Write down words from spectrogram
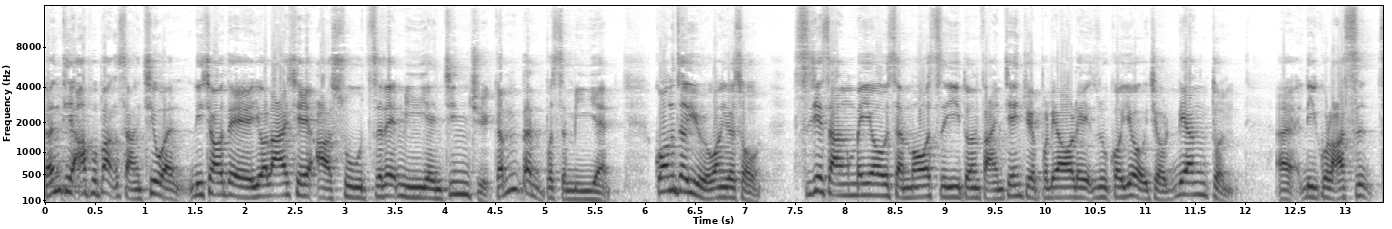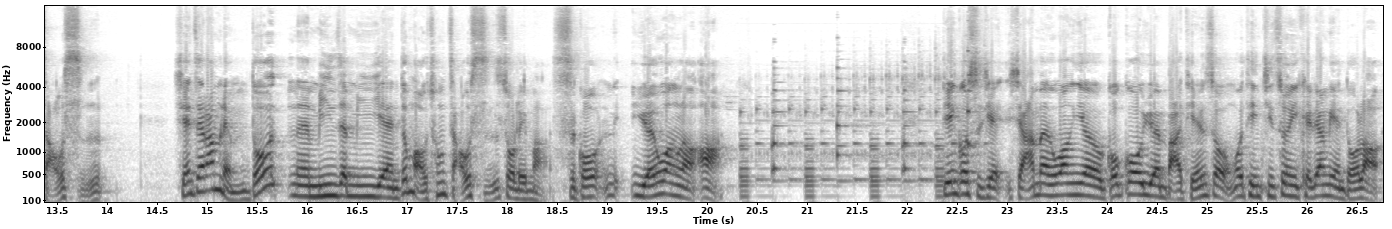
跟帖 UP 榜上期问：你晓得有哪些啊熟知的名言警句？根本不是名言。广州一位网友说：“世界上没有什么是一顿饭解决不了的，如果有，就两顿。”哎，尼古拉斯赵四。现在哪么那么多嗯名人名言都冒充赵四说的嘛？四哥，冤枉了啊！点歌时间，厦门网友哥哥袁霸天说：“我听轻松一刻两年多了。”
